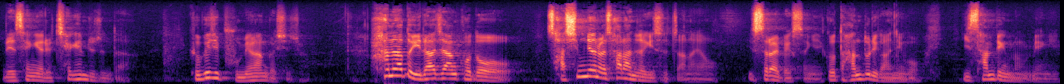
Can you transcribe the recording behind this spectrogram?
내 생애를 책임져준다. 그것이 분명한 것이죠. 하나도 일하지 않고도 40년을 살한 적이 있었잖아요. 이스라엘 백성이. 그것도 한둘이가 아니고 이 300만 명이.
